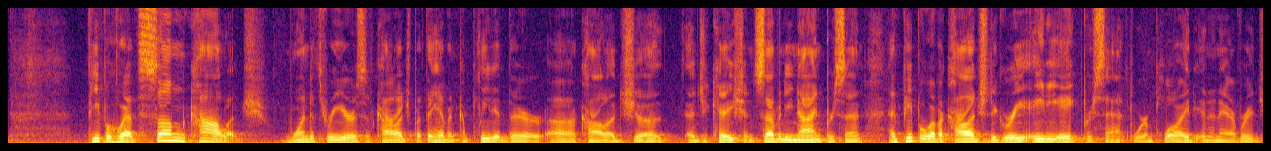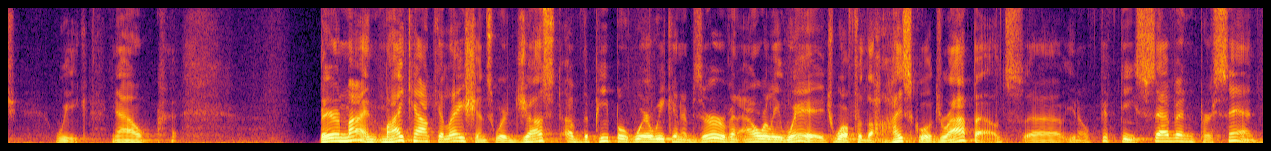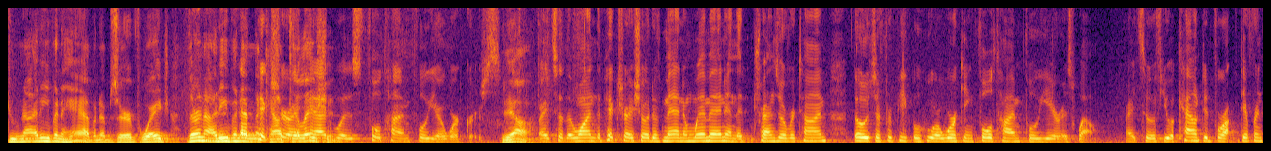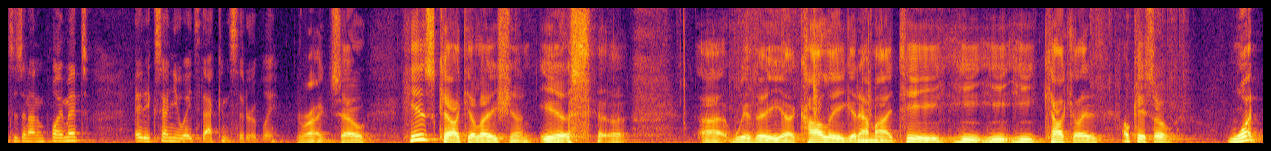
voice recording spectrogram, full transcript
People who have some college, one to three years of college, but they haven't completed their uh, college uh, education, 79%. And people who have a college degree, 88% were employed in an average week. Now, Bear in mind, my calculations were just of the people where we can observe an hourly wage. Well, for the high school dropouts, uh, you know, 57% do not even have an observed wage. They're not even in the calculation. That picture I had was full-time, full-year workers. Yeah. Right, so the one, the picture I showed of men and women and the trends over time, those are for people who are working full-time, full year as well. Right, so if you accounted for differences in unemployment, it accentuates that considerably. Right. So his calculation is, uh, uh, with a uh, colleague at MIT, he, he, he calculated, okay, so what,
